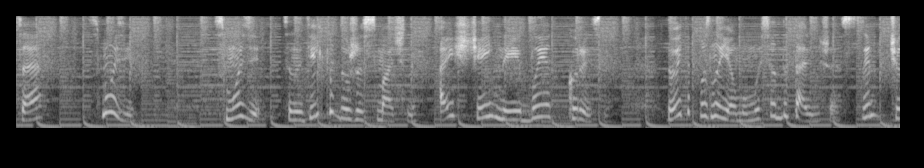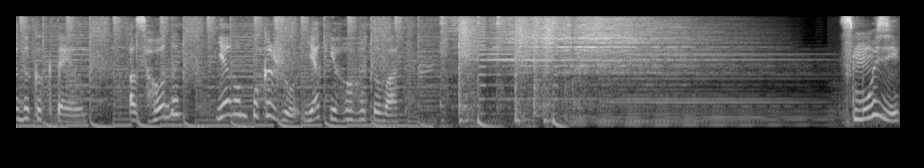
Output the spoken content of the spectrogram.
це смузі. Смузі це не тільки дуже смачно, а й ще й неабияк корисно. Давайте познайомимося детальніше з цим чудо-коктейлем, а згодом я вам покажу, як його готувати. Смузі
